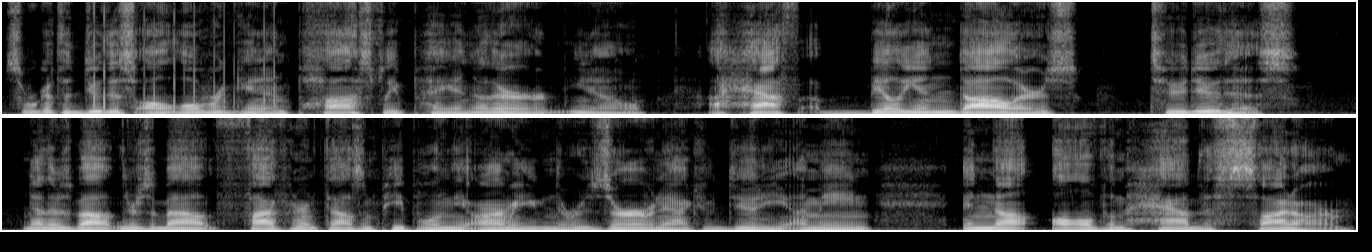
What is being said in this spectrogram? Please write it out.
So we're going to do this all over again and possibly pay another, you know, a half billion dollars to do this. Now there's about there's about 500,000 people in the Army in the reserve and active duty. I mean, and not all of them have the sidearm.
